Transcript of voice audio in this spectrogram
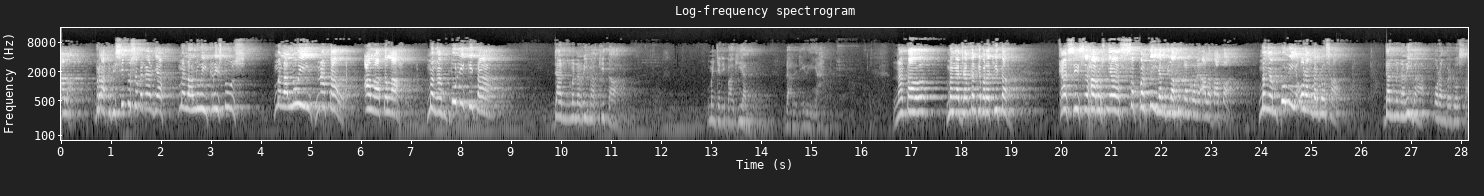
Allah. Berarti di situ sebenarnya melalui Kristus, melalui Natal, Allah telah mengampuni kita dan menerima kita menjadi bagian dari dirinya. Natal mengajarkan kepada kita kasih seharusnya seperti yang dilakukan oleh Allah Bapa mengampuni orang berdosa dan menerima orang berdosa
